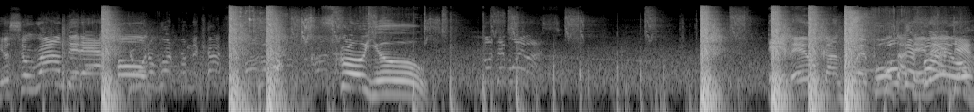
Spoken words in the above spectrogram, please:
You're surrounded, asshole! You wanna run from the cops? Screw you! No te muevas! Te veo, canto de puta, te veo!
